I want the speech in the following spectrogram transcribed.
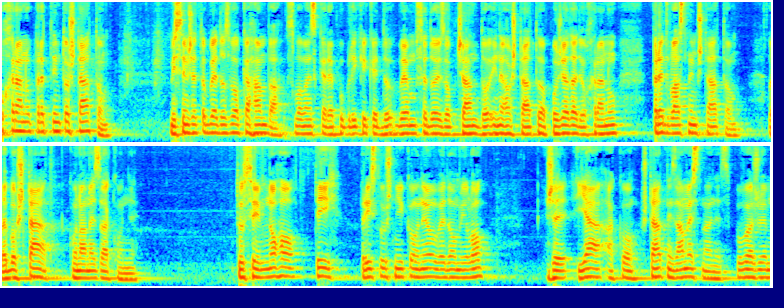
ochranu pred týmto štátom. Myslím, že to bude dosť veľká hamba Slovenskej republiky, keď do, bude musieť dojsť občan do iného štátu a požiadať ochranu pred vlastným štátom. Lebo štát koná nezákonne. Tu si mnoho tých príslušníkov neuvedomilo, že ja ako štátny zamestnanec považujem,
